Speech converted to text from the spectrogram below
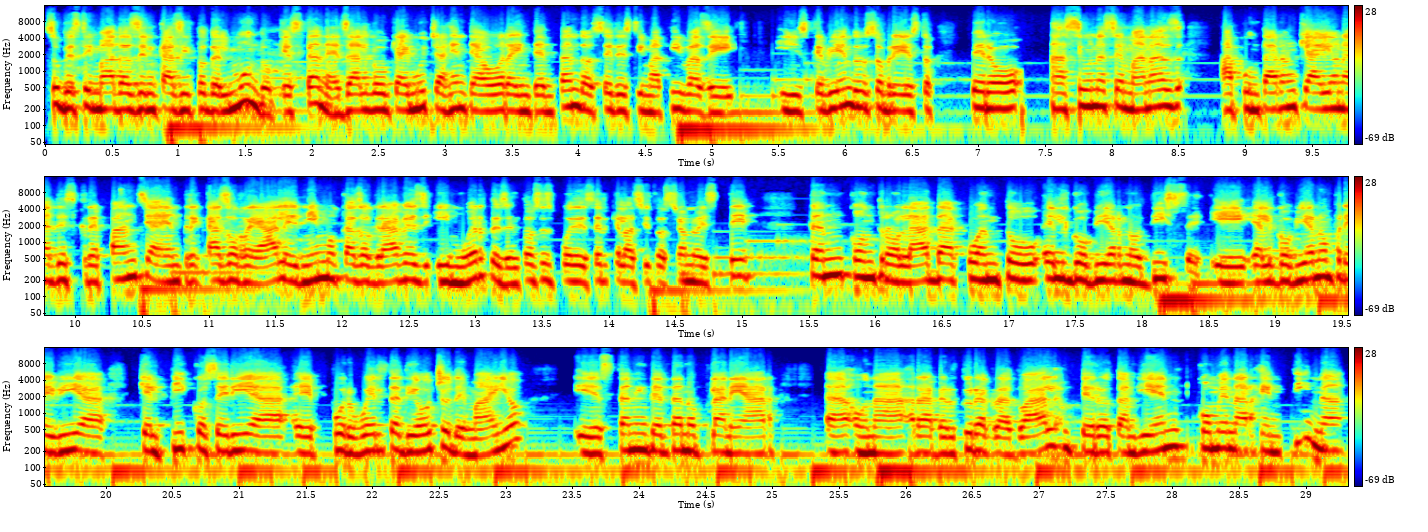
subestimadas en casi todo el mundo, que están, es algo que hay mucha gente ahora intentando hacer estimativas y, y escribiendo sobre esto, pero hace unas semanas apuntaron que hay una discrepancia entre casos reales, mismo casos graves y muertes. Entonces puede ser que la situación no esté tan controlada cuanto el gobierno dice. Y el gobierno prevía que el pico sería eh, por vuelta de 8 de mayo y están intentando planear eh, una reapertura gradual, pero también como en Argentina,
